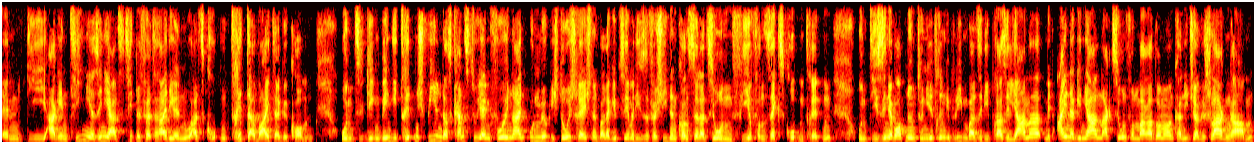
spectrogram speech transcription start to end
ähm, die Argentinier sind ja als Titelverteidiger nur als Gruppendritter weitergekommen. Und gegen wen die Dritten spielen, das kannst du ja im Vorhinein unmöglich durchrechnen, weil da gibt es ja immer diese verschiedenen Konstellationen, vier von sechs Gruppendritten. Und die sind ja überhaupt nur im Turnier drin geblieben, weil sie die Brasilianer mit einer genialen Aktion von Maradona und Caniggia geschlagen haben.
